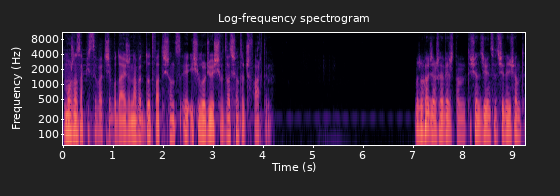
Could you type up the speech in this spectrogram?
można zapisywać się bodajże nawet do 2000, jeśli urodziłeś się w 2004. Może chodzi na przykład, wiesz, tam 1970.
